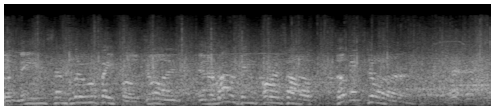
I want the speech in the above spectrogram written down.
the maize and blue faithful join in a rousing chorus of the victor.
